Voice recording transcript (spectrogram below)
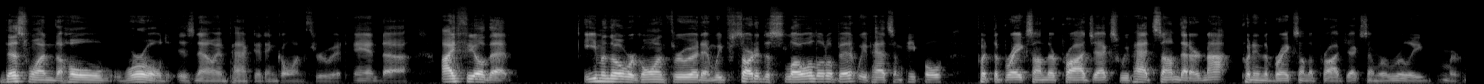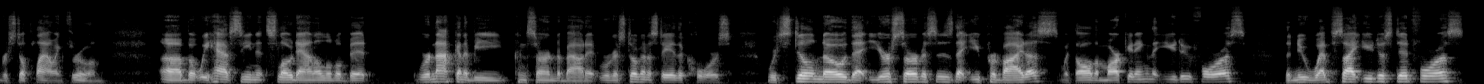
This one, the whole world is now impacted and going through it. And uh, I feel that even though we're going through it and we've started to slow a little bit, we've had some people put the brakes on their projects. We've had some that are not putting the brakes on the projects, and we're really we're still plowing through them. Uh, but we have seen it slow down a little bit. We're not going to be concerned about it. We're still going to stay the course. We still know that your services that you provide us with all the marketing that you do for us, the new website you just did for us,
